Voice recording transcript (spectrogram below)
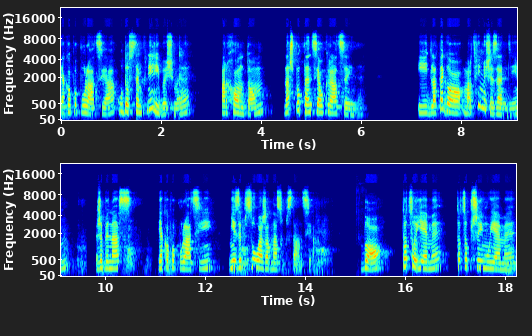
jako populacja, udostępnilibyśmy archontom nasz potencjał kreacyjny. I dlatego martwimy się z Endim, żeby nas jako populacji nie zepsuła żadna substancja. Bo to, co jemy, to, co przyjmujemy,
